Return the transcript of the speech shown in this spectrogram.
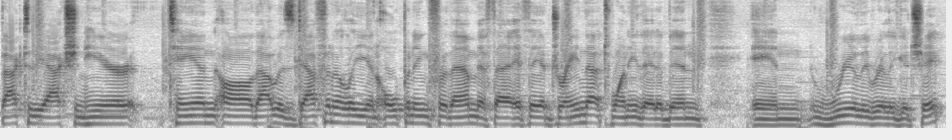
back to the action here. Tan, oh, that was definitely an opening for them. If that, if they had drained that 20, they'd have been in really, really good shape.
